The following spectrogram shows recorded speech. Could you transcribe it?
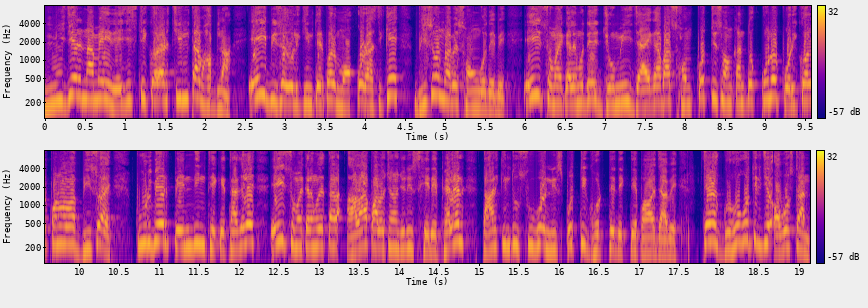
নিজের নামে রেজিস্ট্রি করার চিন্তা ভাবনা এই বিষয়গুলি কিন্তু এরপর মকর রাশিকে ভীষণভাবে সঙ্গ দেবে। এই সময়কালের মধ্যে জমি, জায়গা বা সম্পত্তি সংক্রান্ত কোনো পরিকল্পনা বা বিষয় পূর্বের পেন্ডিং থেকে থাকলে এই সময়কালের মধ্যে তার আলাপ আলোচনা যদি সেরে ফেলেন, তার কিন্তু শুভ নিষ্পত্তি ঘটতে দেখতে পাওয়া যাবে। কেন? গ্রহগতির যে অবস্থান,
